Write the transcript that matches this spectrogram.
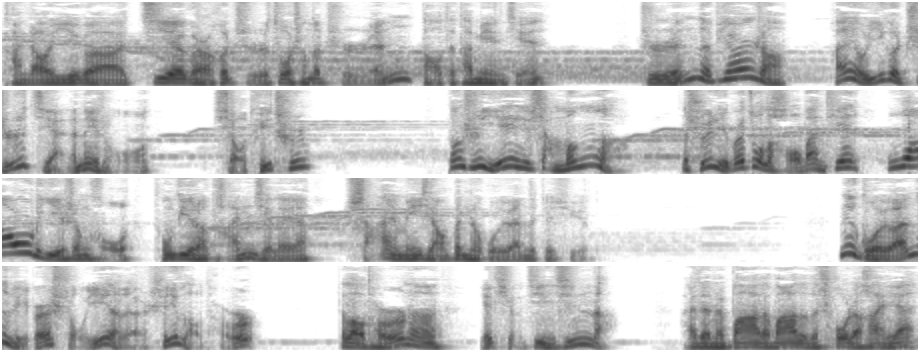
看着一个秸秆和纸做成的纸人倒在他面前，纸人的边上还有一个纸剪的那种小推车。”当时爷爷就吓懵了。在水里边坐了好半天，嗷的一声吼，从地上弹起来呀，啥也没想，奔着果园子就去了。那果园子里边守夜的是一老头这老头呢也挺尽心的，还在那吧嗒吧嗒的抽着旱烟。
